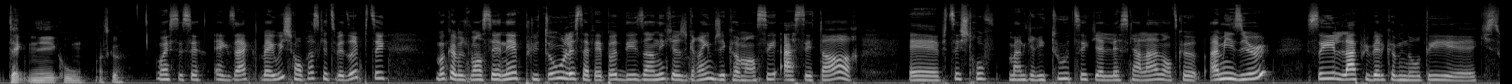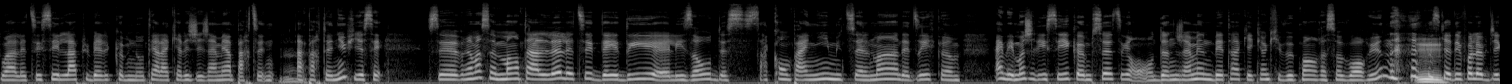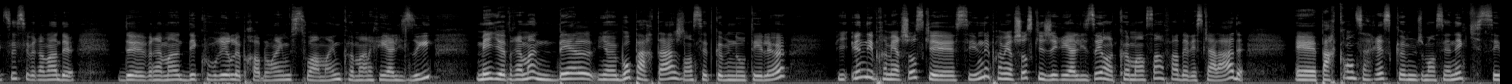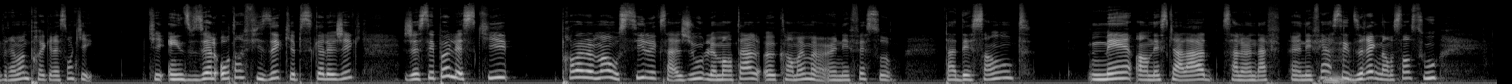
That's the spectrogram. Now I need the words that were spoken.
technique ou en tout cas. Oui, c'est ça, exact. Ben oui, je comprends ce que tu veux dire. Puis tu sais, moi, comme je mentionnais plus tôt, là, ça fait pas des années que je grimpe, j'ai commencé assez tard. Euh, puis tu sais, je trouve malgré tout, tu sais, que l'escalade, en tout cas, à mes yeux, c'est la plus belle communauté euh, qui soit. c'est la plus belle communauté à laquelle j'ai jamais appartenu. Ah. appartenu. Puis il y a c'est c'est vraiment ce mental-là, là, d'aider euh, les autres, de s'accompagner mutuellement, de dire comme, ah ben moi, je l'ai essayé comme ça, tu sais, on donne jamais une bêta à quelqu'un qui veut pas en recevoir une. Parce Mm. que des fois, l'objectif, c'est vraiment de, de vraiment découvrir le problème soi-même, comment le réaliser. Mais il y a vraiment une belle, il y a un beau partage dans cette communauté-là. Puis une des premières choses que, c'est une des premières choses que j'ai réalisées en commençant à faire de l'escalade. Euh, par contre, ça reste, comme je mentionnais, que c'est vraiment une progression qui est, qui est individuelle, autant physique que psychologique. Je sais pas, le ski, probablement aussi là, que ça joue, le mental a quand même un, un effet sur ta descente, mais en escalade, ça a un, effet assez Mm. direct dans le sens où,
